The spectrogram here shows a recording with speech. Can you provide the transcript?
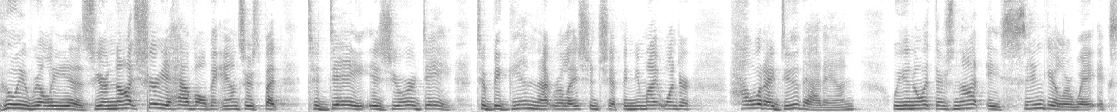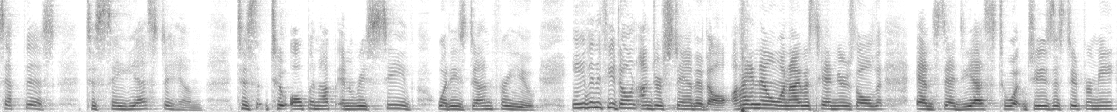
who he really is. You're not sure you have all the answers, but today is your day to begin that relationship. And you might wonder, how would I do that, Ann? Well, you know what? There's not a singular way except this to say yes to Him, to, to open up and receive what He's done for you. Even if you don't understand it all. I know when I was 10 years old and said yes to what Jesus did for me,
